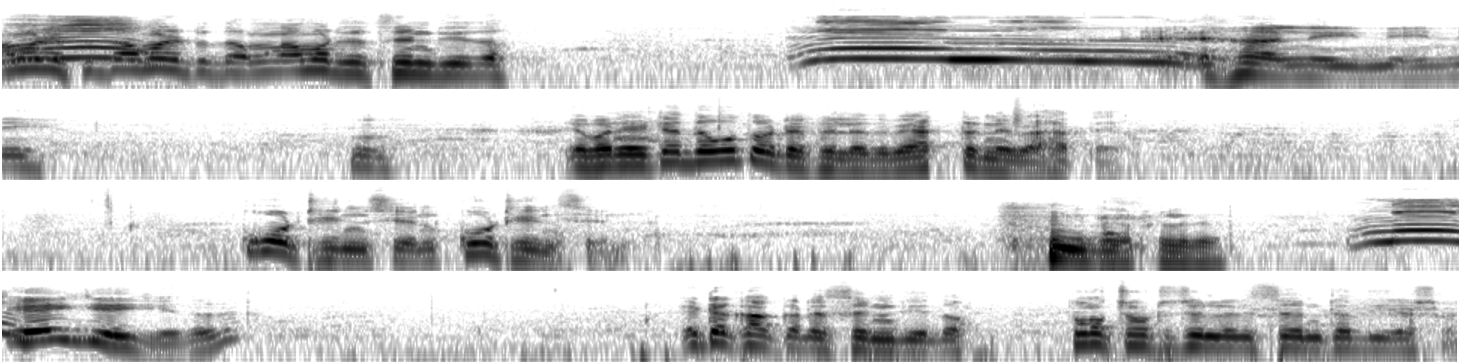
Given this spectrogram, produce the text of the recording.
আমার একটু দাও আমার একটু দাও আমার একটু সেন দিয়ে দাও। হ্যাঁ নেই নেই নেই। এবার এটা দেবো তো ওটা ফেলে দেবে একটা নেবে হাতে। কঠিন সেন কঠিন সেন ফেলে দেবো এই যে এই যে দাদা। এটা কাকারে সেন দিয়ে দাও। তোমার ছোট ছেলের সেনটা দিয়ে আসো।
